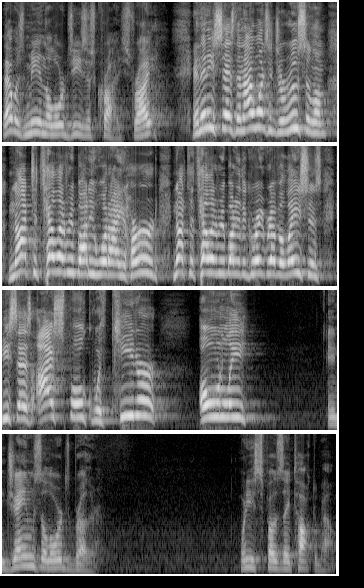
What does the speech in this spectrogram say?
That was me and the Lord Jesus Christ, right? And then he says, Then I went to Jerusalem not to tell everybody what I heard, not to tell everybody the great revelations. He says, I spoke with Peter only and James, the Lord's brother. What do you suppose they talked about?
